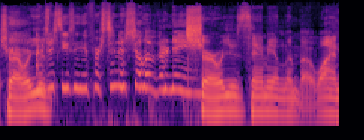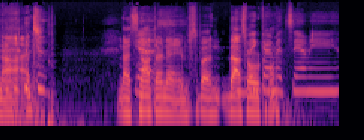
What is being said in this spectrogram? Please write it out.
Sure, we'll I'm use. just using the first initial of their name. Sure, we'll use Sammy and Limbo. Why not? That's not their names, but that's I what we're I think I met Sammy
